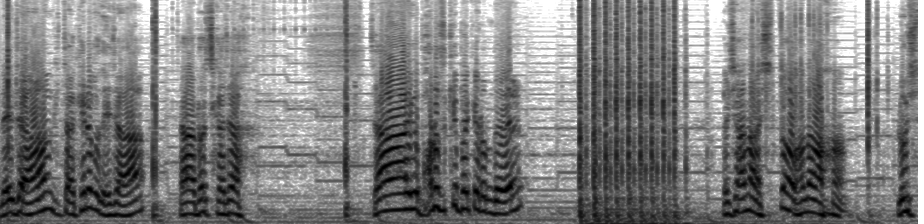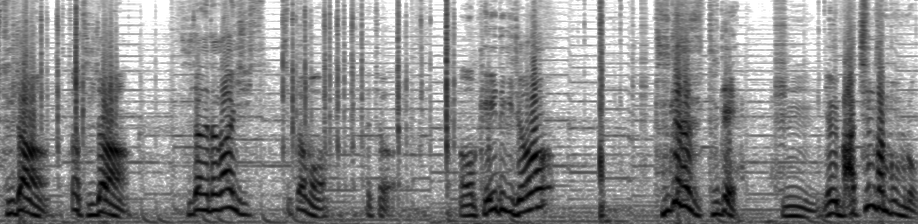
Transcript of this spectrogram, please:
네장. 자 캐러거 네장 자 러치 가자. 자 이거 바로 스킵할게 여러분들. 러시 하나 10점 하나. 러시 두장 두장. 두 장에다가 10점 그렇죠 어 게이득이죠? 두 개 살 수 두개. 음 여기 맞춤 상품으로.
